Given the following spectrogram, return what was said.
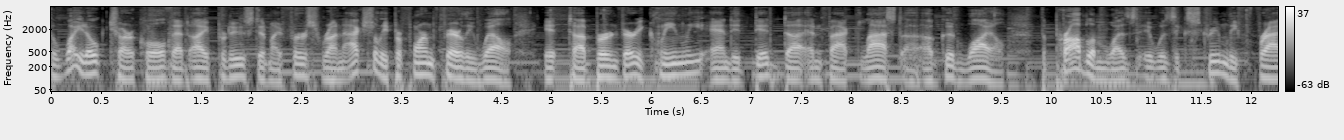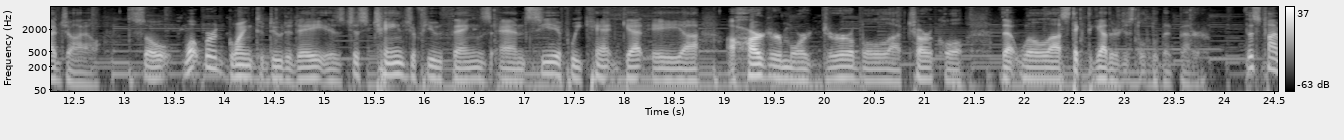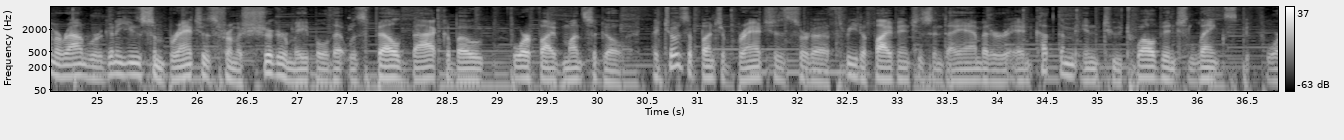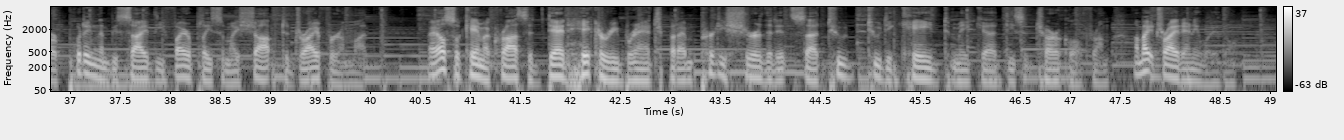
The white oak charcoal that I produced in my first run actually performed fairly well. It uh, burned very cleanly and it did, uh, in fact, last a, a good while. The problem was it was extremely fragile. So what we're going to do today is just change a few things and see if we can't get a, uh, a harder, more durable uh, charcoal that will uh, stick together just a little bit better. This time around, we're going to use some branches from a sugar maple that was felled back about four or five months ago. I chose a bunch of branches, sort of three to five inches in diameter, and cut them into 12 inch lengths before putting them beside the fireplace in my shop to dry for a month. I also came across a dead hickory branch, but I'm pretty sure that it's uh, too, too decayed to make uh, decent charcoal from. I might try it anyway, though.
